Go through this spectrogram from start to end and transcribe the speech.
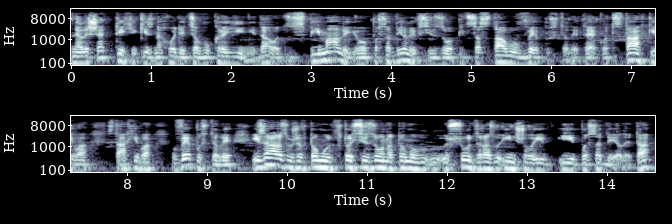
Не лише тих, які знаходяться в Україні, да, от спіймали його, посадили в СІЗО, під заставу випустили. Так як от Стахіва, Стахіва випустили, і зразу вже в тому в то СІЗО на тому суд зразу іншого і, і посадили. Да?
